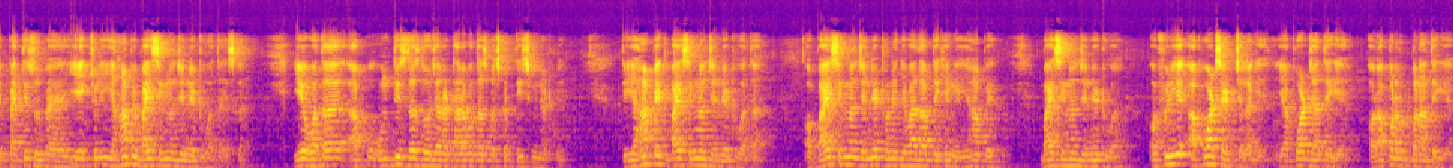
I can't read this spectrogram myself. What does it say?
ये पैंतीस रुपये है। ये एक्चुअली यहाँ पे बाई सिग्नल जनरेट हुआ था इसका। ये हुआ था आपको उनतीस दस दो हज़ार अठारह को दस बजकर तीस मिनट में तो यहाँ पे एक बाई सिग्नल जनरेट हुआ था। और बाई सिग्नल जनरेट होने के बाद आप देखेंगे यहाँ पे बाई सिग्नल जनरेट हुआ। और फिर ये अपवर्ड साइड चला गया। ये अपवर्ड जाते गया और अपर बनाते गया।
